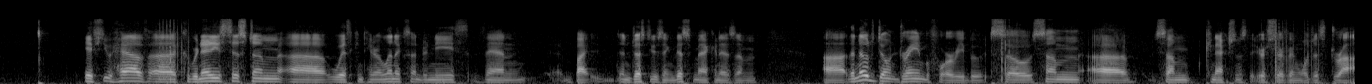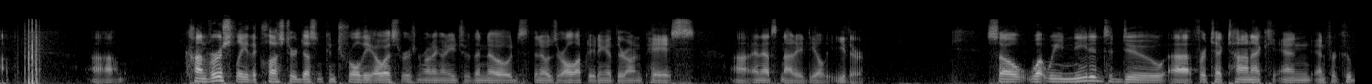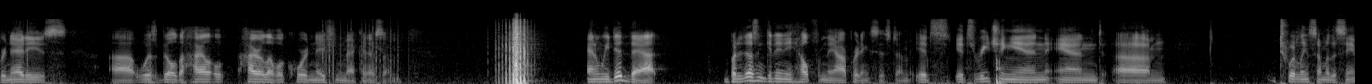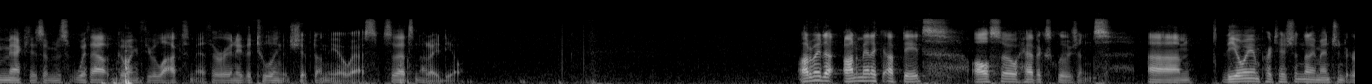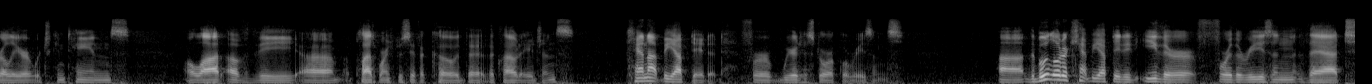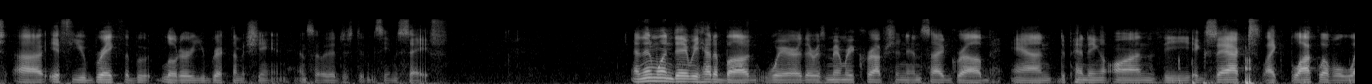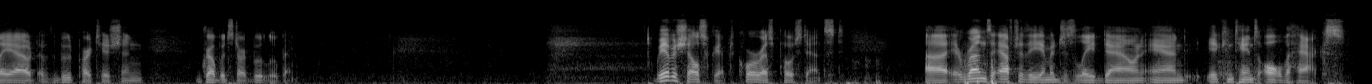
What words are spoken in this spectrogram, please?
if you have a Kubernetes system uh, with container Linux underneath, then by and just using this mechanism, uh, the nodes don't drain before a reboot. So some uh, some connections that you're serving will just drop. Um, Conversely, the cluster doesn't control the OS version running on each of the nodes. The nodes are all updating at their own pace, uh, and that's not ideal either. So what we needed to do uh, for Tectonic and, and for Kubernetes uh, was build a high, higher level coordination mechanism. And we did that, but it doesn't get any help from the operating system. It's, it's reaching in and um, twiddling some of the same mechanisms without going through Locksmith or any of the tooling that's shipped on the OS. So that's not ideal. Automatic, automatic updates also have exclusions. Um, the OEM partition that I mentioned earlier, which contains a lot of the uh, platform-specific code, the, the cloud agents, cannot be updated for weird historical reasons. Uh, the bootloader can't be updated either for the reason that uh, if you break the bootloader, you break the machine. And so it just didn't seem safe. And then one day we had a bug where there was memory corruption inside Grub, and depending on the exact like block level layout of the boot partition, Grub would start boot looping. We have a shell script, CoreOS postinst. Uh, it runs after the image is laid down, and it contains all the hacks.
